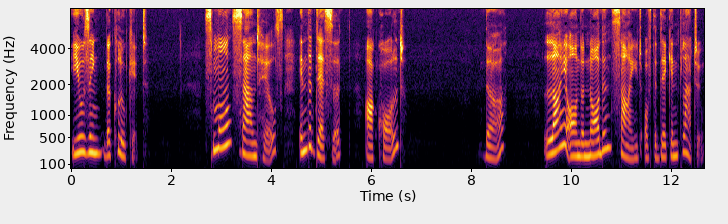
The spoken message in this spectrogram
using the clue kit. Small sand hills in the desert are called the lie on the northern side of the Deccan Plateau.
